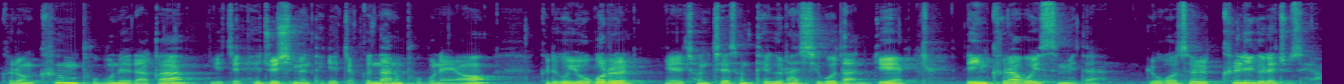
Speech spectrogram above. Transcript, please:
그런 큰 부분에다가 이제 해주시면 되겠죠. 끝나는 부분에요. 그리고 요거를 예, 전체 선택을 하시고 난 뒤에 링크라고 있습니다. 요것을 클릭을 해주세요.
